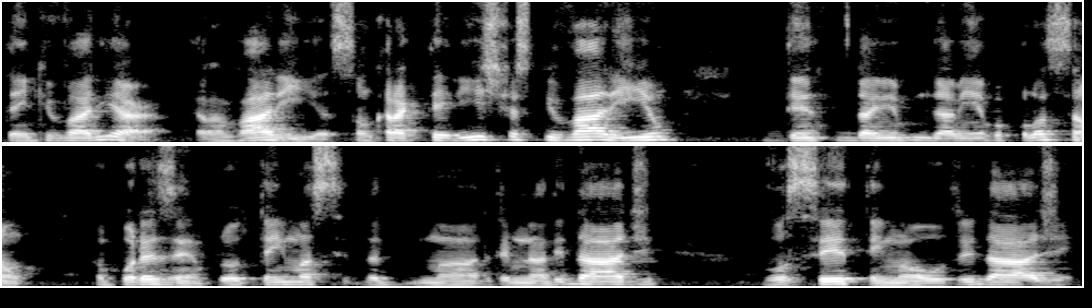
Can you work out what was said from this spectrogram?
tem que variar, ela varia, são características que variam dentro da minha, da minha população. Então, por exemplo, eu tenho uma, uma determinada idade, você tem uma outra idade,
